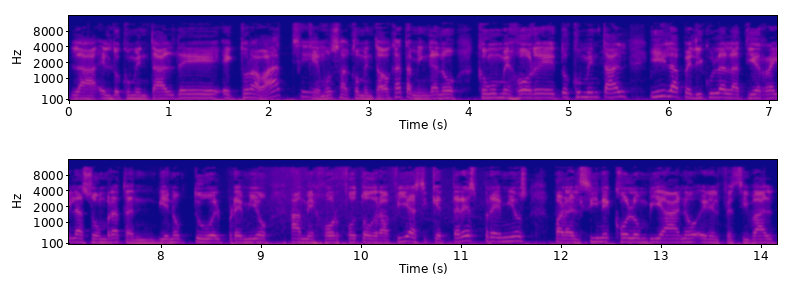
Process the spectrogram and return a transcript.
La, el documental de Héctor Abad, Sí. que hemos comentado acá, también ganó como mejor eh, documental. Y la película La Tierra y la Sombra también obtuvo el premio a mejor fotografía. Así que tres premios para el cine colombiano en el Festival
